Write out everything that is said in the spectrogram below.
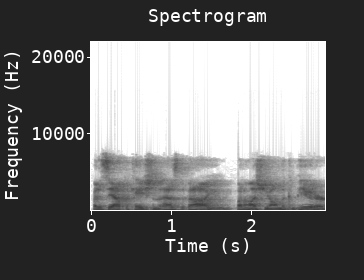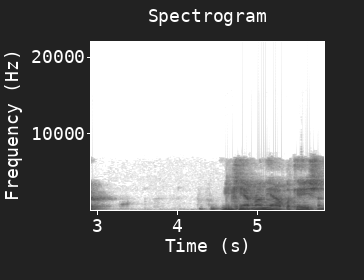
but it's the application that has the value. But unless you own the computer, you can't run the application.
